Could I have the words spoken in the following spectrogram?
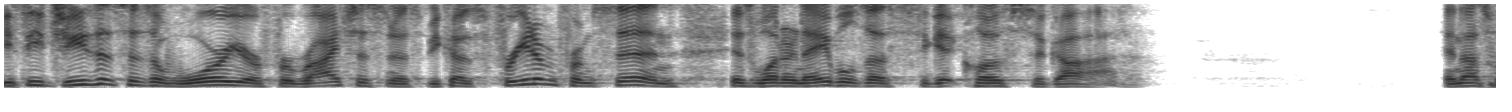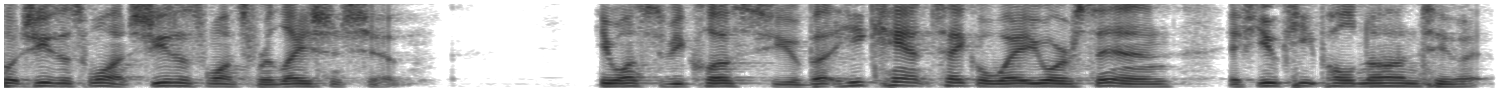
You see, Jesus is a warrior for righteousness because freedom from sin is what enables us to get close to God. And that's what Jesus wants. Jesus wants relationship. He wants to be close to you, but he can't take away your sin if you keep holding on to it.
